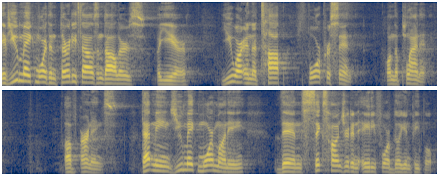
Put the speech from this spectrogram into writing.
If you make more than $30,000 a year, you are in the top 4% on the planet of earnings. That means you make more money than 684 billion people.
